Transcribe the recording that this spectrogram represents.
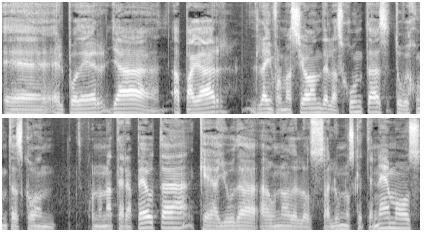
eh, el poder ya apagar la información de las juntas. Tuve juntas con, con una terapeuta que ayuda a uno de los alumnos que tenemos.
